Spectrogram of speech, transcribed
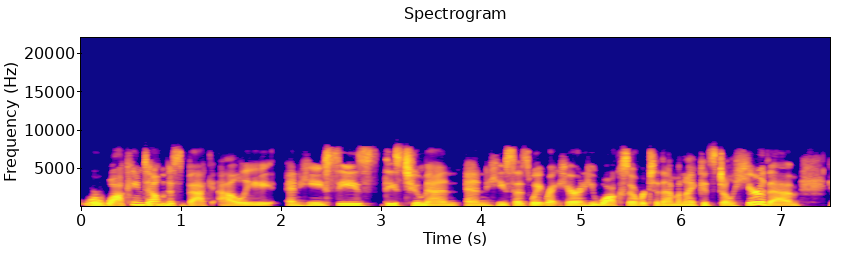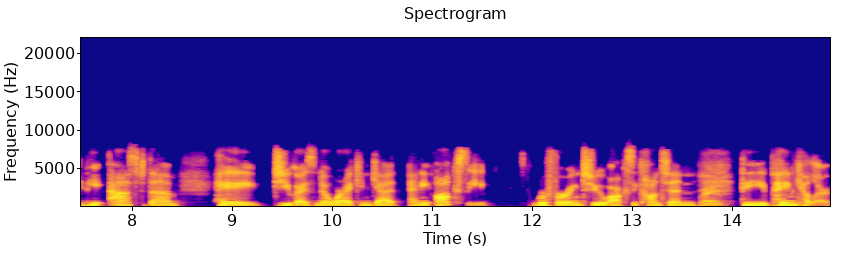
we're walking down this back alley, and he sees these two men, and he says, Wait right here. And he walks over to them, and I could still hear them. And he asked them, Hey, do you guys know where I can get any Oxy? Referring to Oxycontin, right. the painkiller.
